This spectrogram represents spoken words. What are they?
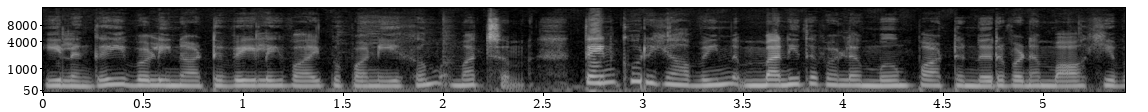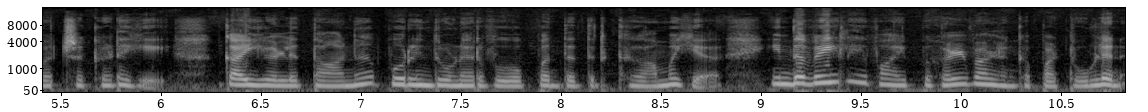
இலங்கை வெளிநாட்டு வேலைவாய்ப்பு பணியகம் மற்றும் தென்கொரியாவின் மனிதவள மேம்பாட்டு நிறுவனம் ஆகியவற்றுக்கிடையே கையெழுத்தான புரிந்துணர்வு ஒப்பந்தத்திற்கு அமைய இந்த வேலைவாய்ப்புகள் வழங்கப்பட்டுள்ளன.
